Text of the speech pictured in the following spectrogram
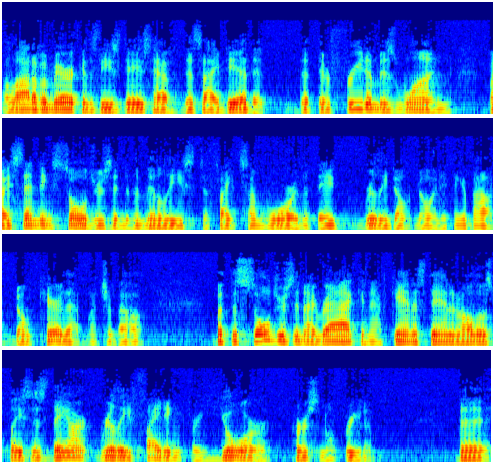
a lot of Americans these days have this idea that, that their freedom is won by sending soldiers into the Middle East to fight some war that they really don't know anything about, and don't care that much about. But the soldiers in Iraq and Afghanistan and all those places, they aren't really fighting for your personal freedom. The,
